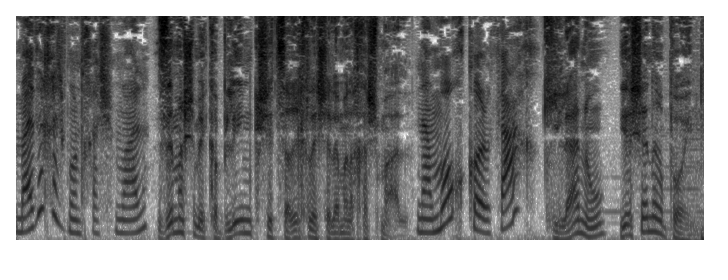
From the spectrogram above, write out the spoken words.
מה זה חשבון חשמל? זה מה שמקבלים כשצריך לשלם על החשמל. נמוך כל כך? כי לנו יש אנרפוינט.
